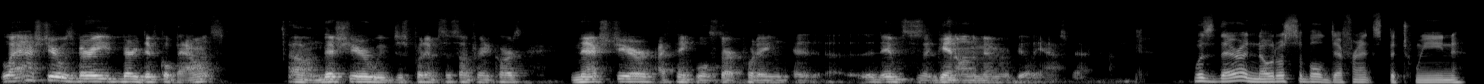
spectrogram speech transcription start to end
last year was very, very difficult balance. Um, this year, we've just put emphasis on trading cards. Next year, I think we'll start putting uh, an emphasis again on the memorabilia aspect. Was there a noticeable difference between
